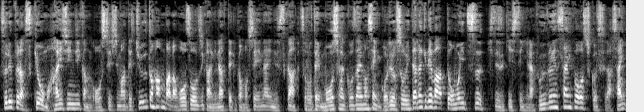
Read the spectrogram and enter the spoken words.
それプラス今日も配信時間が押してしまって中途半端な放送時間になってるかもしれないんですが、その点申し訳ございません。ご了承いただければと思いつつ、引き続き素敵なフードレンス財布をお祝いください。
